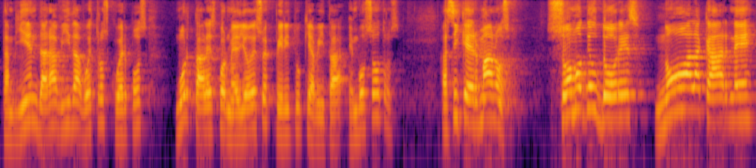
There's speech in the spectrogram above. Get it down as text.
también dará vida a vuestros cuerpos mortales por medio de su Espíritu que habita en vosotros. Así que, hermanos, somos deudores no a la carne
